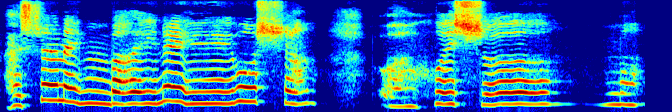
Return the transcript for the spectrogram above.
还是明白你不想挽回什么？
